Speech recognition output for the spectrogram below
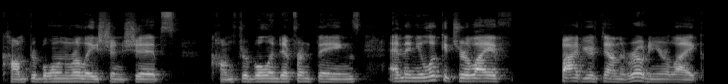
comfortable in relationships comfortable in different things. And then you look at your life five years down the road and you're like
